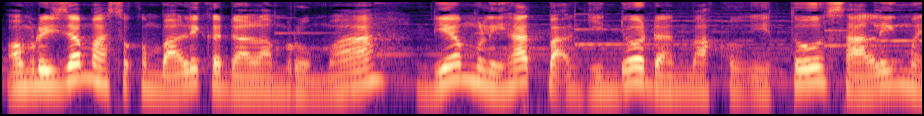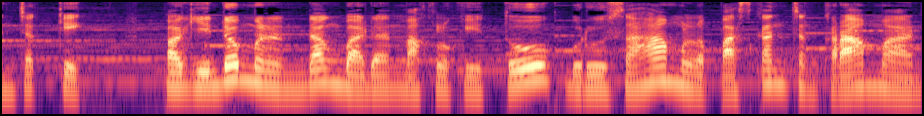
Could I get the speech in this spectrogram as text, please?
Om Riza masuk kembali ke dalam rumah, dia melihat Pak Gindo dan makhluk itu saling mencekik. Pak Gindo menendang badan makhluk itu, berusaha melepaskan cengkeraman.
